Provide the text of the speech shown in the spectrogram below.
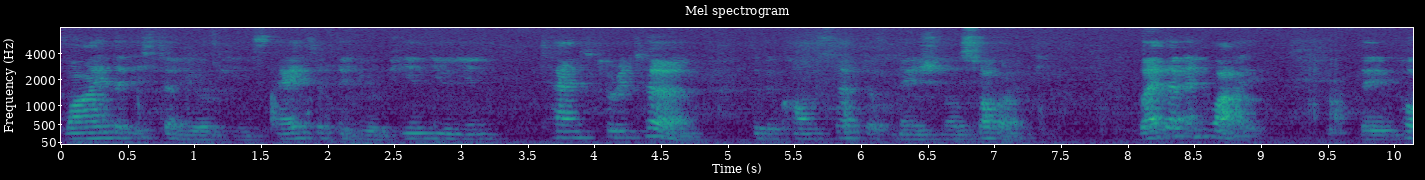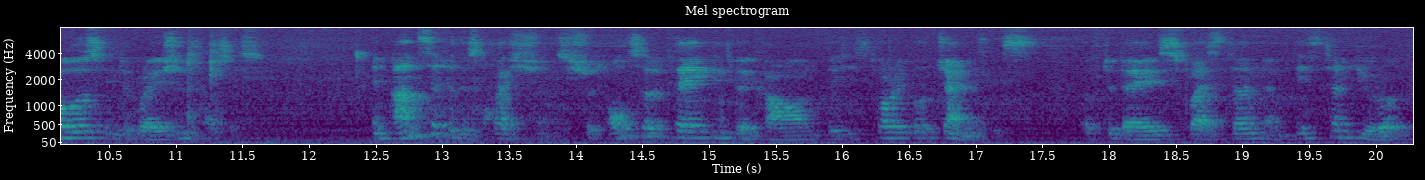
why the Eastern European states of the European Union tend to return to the concept of national sovereignty, whether and why they oppose integration process. An answer to these questions should also take into account the historical genesis of today's Western and Eastern Europe,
